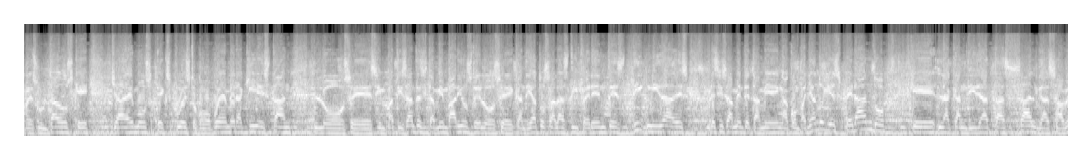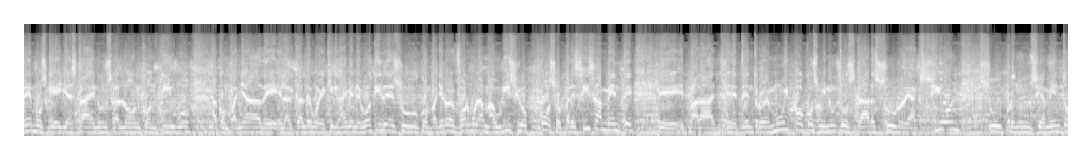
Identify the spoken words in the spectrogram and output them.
resultados que ya hemos expuesto. Como pueden ver aquí están los eh, simpatizantes y también varios de los eh, candidatos a las diferentes dignidades, precisamente también acompañando y esperando que la candidata salga. Sabemos que ella está en un salón contiguo acompañada del alcalde de Guayaquil, Jaime Nebot, y de su compañero de fórmula, Mauricio precisamente eh, para eh, dentro de muy pocos minutos dar su reacción, su pronunciamiento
